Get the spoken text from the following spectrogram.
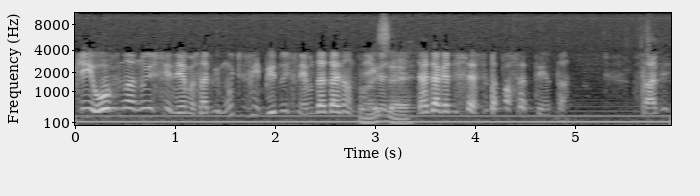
que houve na- nos cinemas, sabe? Muito exibido nos cinemas das, das antigas. É. Das décadas de 60 para 70. Sabe?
